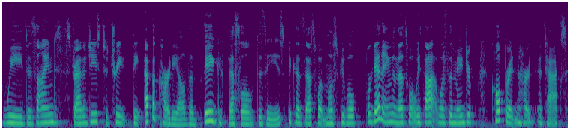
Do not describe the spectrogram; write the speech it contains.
we designed strategies to treat the epicardial, the big vessel disease, because that's what most people were getting, and that's what we thought was the major culprit in heart attacks.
